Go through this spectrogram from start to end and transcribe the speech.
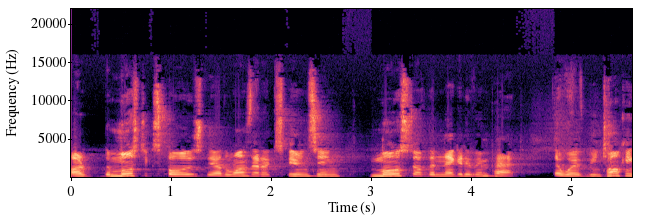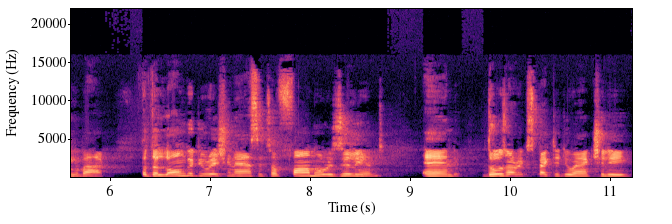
are the most exposed. They are the ones that are experiencing most of the negative impact that we've been talking about. But the longer duration assets are far more resilient, and those are expected to actually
